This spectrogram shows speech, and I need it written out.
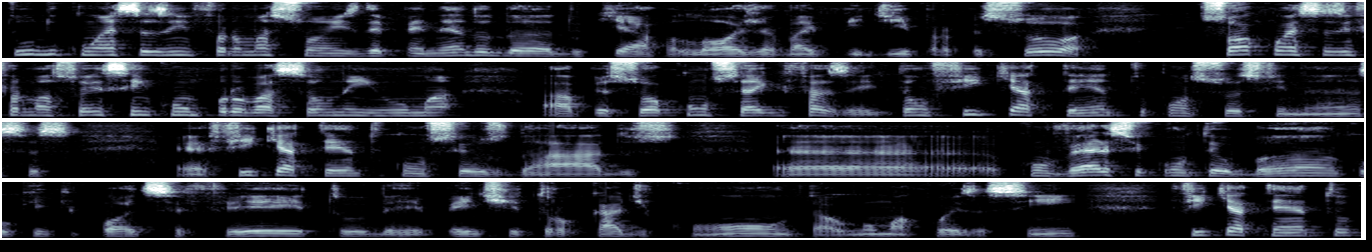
tudo com essas informações, dependendo do, do que a loja vai pedir para a pessoa, só com essas informações, sem comprovação nenhuma, a pessoa consegue fazer. Então fique atento com as suas finanças, é, fique atento com os seus dados, é, converse com o teu banco, o que, que, pode ser feito, de repente trocar de conta, alguma coisa assim. Fique atento,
